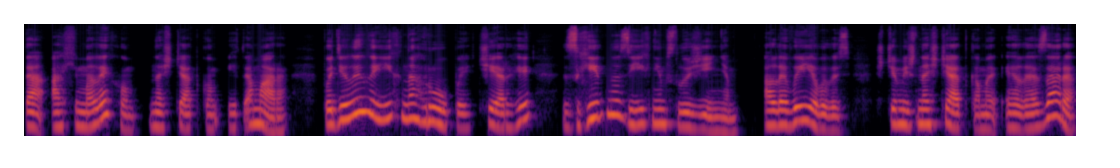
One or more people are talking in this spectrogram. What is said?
та Ахімелехом, нащадком Ітамара, поділили їх на групи черги згідно з їхнім служінням. Але виявилось, що між нащадками Елеазара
